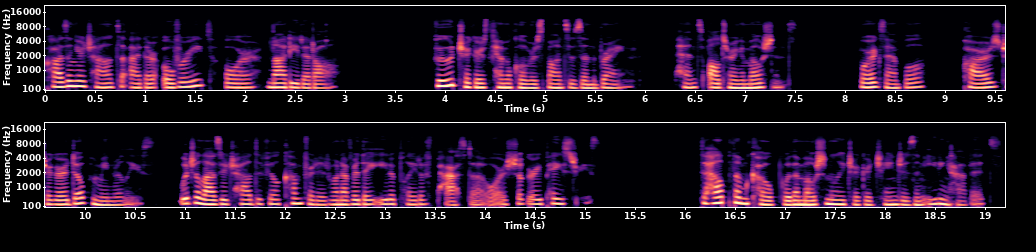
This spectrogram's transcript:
causing your child to either overeat or not eat at all. Food triggers chemical responses in the brain, hence altering emotions. For example, carbs trigger a dopamine release, which allows your child to feel comforted whenever they eat a plate of pasta or sugary pastries. To help them cope with emotionally triggered changes in eating habits,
